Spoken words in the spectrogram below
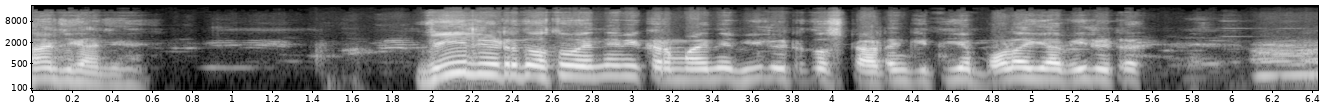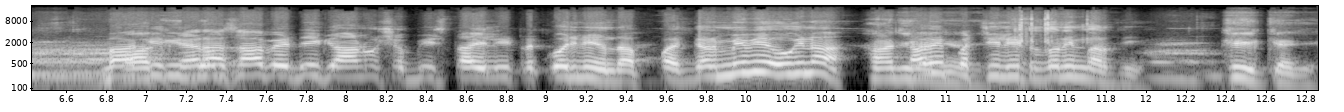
ਹਾਂਜੀ ਹਾਂਜੀ ਹਾਂਜੀ। 20 ਲੀਟਰ ਦੋਸਤੋ ਇਹਨੇ ਵੀ ਕਰਮਾਈ ਨੇ 20 ਲੀਟਰ ਤੋਂ ਸਟਾਰਟਿੰਗ ਕੀਤੀ ਹੈ ਬੋਲਾ ਹੀ ਆ 20 ਲੀਟਰ। ਬਾਕੀ ਖਹਿਰਾ ਸਾਹਿਬ ਐਡੀ ਗਾਂ ਨੂੰ 26 27 ਲੀਟਰ ਕੁਝ ਨਹੀਂ ਹੁੰਦਾ ਗਰਮੀ ਵੀ ਹੋਊਗੀ ਨਾ ਤਾਂ ਵੀ ਹਾਂਜੀ, 25 ਲੀਟਰ ਤੋਂ ਨਹੀਂ ਮਰਦੀ। ਠੀਕ ਹੈ ਜੀ।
